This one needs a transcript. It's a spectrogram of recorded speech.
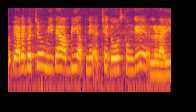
तो प्यारे बच्चों, उम्मीद है आप भी अपने अच्छे दोस्त होंगे। लड़ाई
